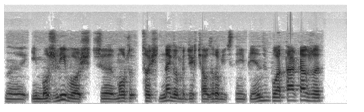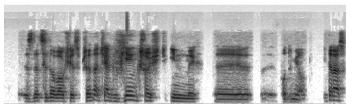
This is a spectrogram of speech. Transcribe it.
yy, i możliwość, że może coś innego będzie chciał zrobić z tymi pieniędzmi, była taka, że zdecydował się sprzedać, jak większość innych yy, podmiotów. I teraz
